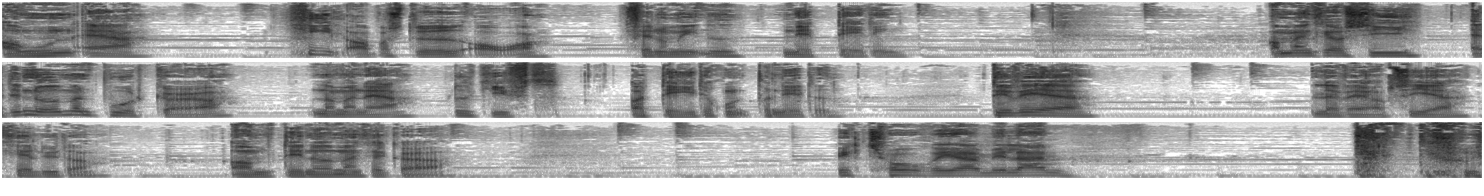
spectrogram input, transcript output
Og hun er helt op og støde over fænomenet netdating. Og man kan jo sige, er det noget, man burde gøre, når man er blevet gift og date rundt på nettet? Det vil jeg lade være op til jer, kære lyttere, om det er noget, man kan gøre. Victoria Milan. Det kunne,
